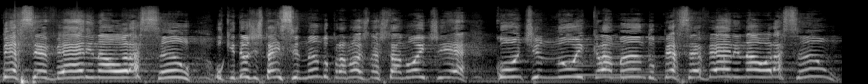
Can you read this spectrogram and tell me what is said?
persevere na oração. O que Deus está ensinando para nós nesta noite é: continue clamando, persevere na oração.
